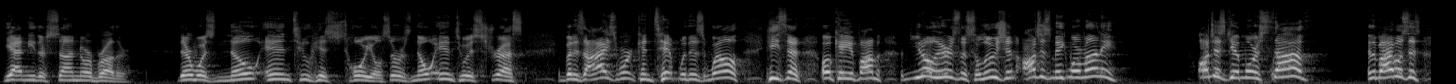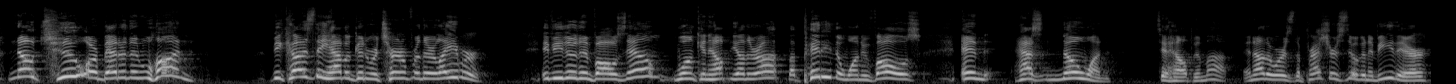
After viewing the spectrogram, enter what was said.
He had neither son nor brother. There was no end to his toils, there was no end to his stress. But his eyes weren't content with his wealth. He said, Okay, if I'm, you know, here's the solution I'll just make more money, I'll just get more stuff. And the Bible says, No two are better than one because they have a good return for their labor. If either of them falls down, one can help the other up, but pity the one who falls and has no one to help him up. In other words, the pressure is still going to be there,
